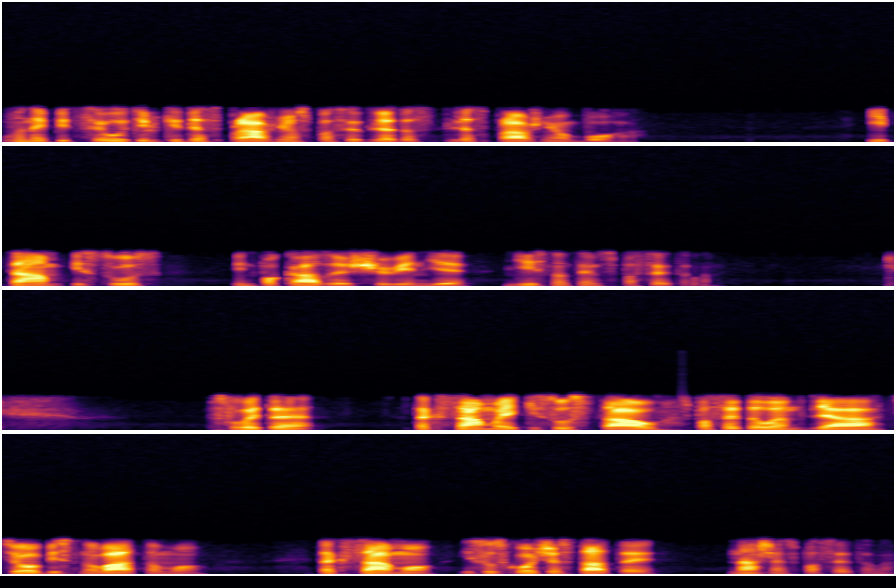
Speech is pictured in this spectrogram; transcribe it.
Вони під силу тільки для справжнього Спасителя, для, справжнього Бога. І там Ісус Він показує, що Він є дійсно тим Спасителем. Послухайте, так само, як Ісус став Спасителем для цього біснуватому, так само Ісус хоче стати нашим Спасителем.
